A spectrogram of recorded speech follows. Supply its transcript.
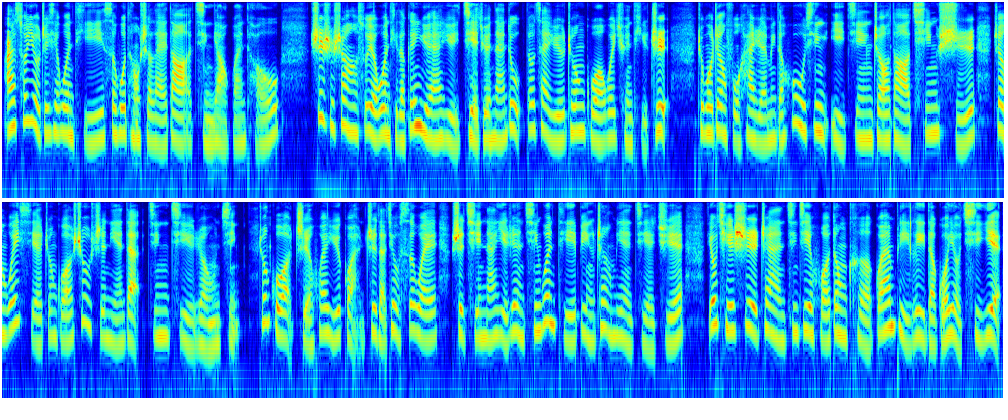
而所有这些问题似乎同时来到紧要关头。事实上，所有问题的根源与解决难度都在于中国威权体制。中国政府和人民的互信已经遭到侵蚀，正威胁中国数十年的经济荣景。中国指挥与管制的旧思维使其难以认清问题并正面解决，尤其是占经济活动可观比例的国有企业，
